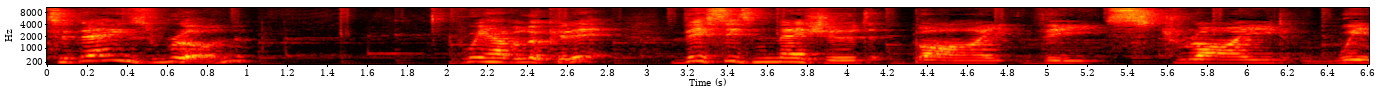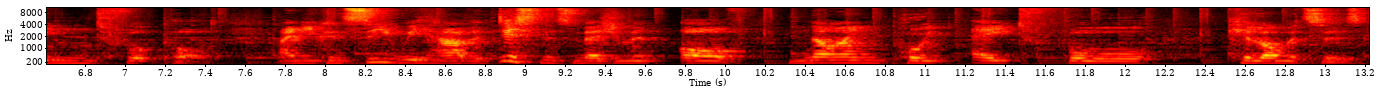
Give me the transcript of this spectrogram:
today's run, if we have a look at it, this is measured by the Stryd Wind footpod, and you can see we have a distance measurement of 9.84 kilometers.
